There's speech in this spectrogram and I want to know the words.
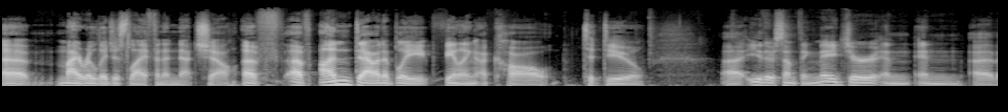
uh, my religious life in a nutshell. Of of undoubtedly feeling a call to do uh, either something major in in a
